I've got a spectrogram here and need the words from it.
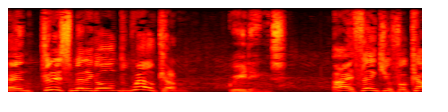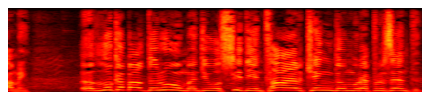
and Triss Merigold, welcome. Greetings. I thank you for coming. Uh, look about the room and you will see the entire kingdom represented.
